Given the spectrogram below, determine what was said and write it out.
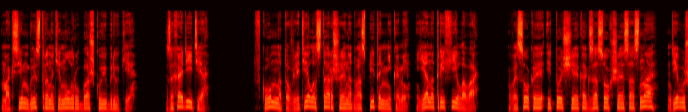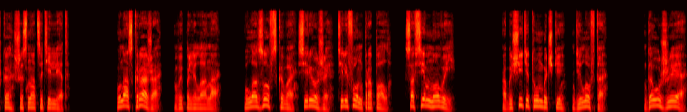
Максим быстро натянул рубашку и брюки. «Заходите». В комнату влетела старшая над воспитанниками Яна Трефилова. Высокая и тощая, как засохшая сосна, девушка 16 лет. «У нас кража», — выпалила она. «У Лазовского, Сережи, телефон пропал. Совсем новый. Обыщите тумбочки, делов-то». «Да уже,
